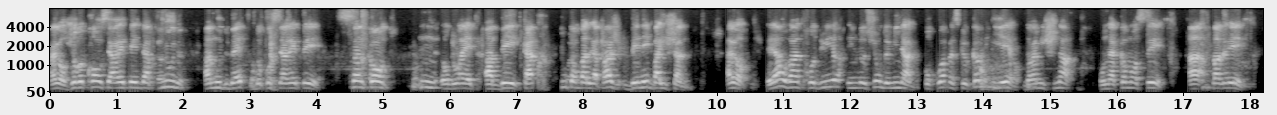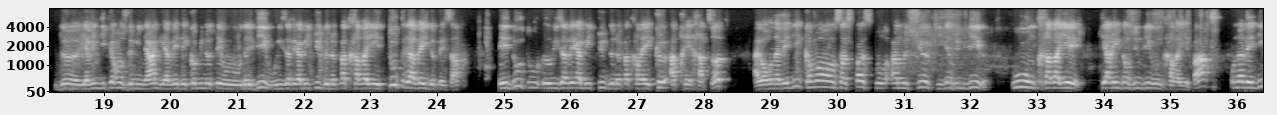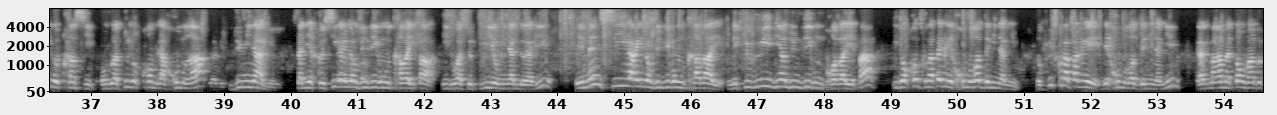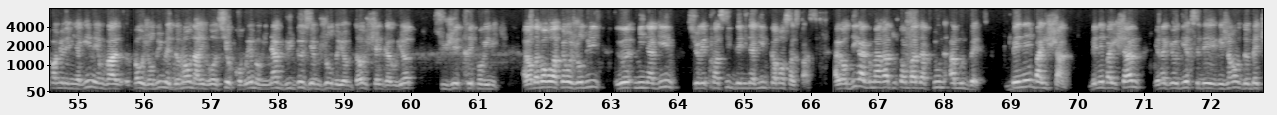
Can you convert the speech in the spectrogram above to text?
Alors, je reprends, on s'est arrêté d'Apnoun à Moudbet. Donc, on s'est arrêté 50, on doit être à B4, tout en bas de la page, Bene Baishan. Alors, là, on va introduire une notion de minag. Pourquoi? Parce que comme hier, dans la Mishnah, on a commencé à parler de. Il y avait une différence de minag. Il y avait des communautés ou des villes où ils avaient l'habitude de ne pas travailler toute la veille de Pessah et d'autres où, ils avaient l'habitude de ne pas travailler que après Chatzot. Alors, on avait dit comment ça se passe pour un monsieur qui vient d'une ville où on travaillait, qui arrive dans une ville où on ne travaillait pas? On avait dit le principe on doit toujours prendre la khumra du minag. C'est-à-dire que s'il arrive dans une ville où on ne travaille pas, il doit se plier au minag de la ville. Et même s'il arrive dans une ville où on travaille, mais que lui vient d'une ville où on ne travaillait pas, il doit prendre ce qu'on appelle les khumrot de minagim. Donc, puisqu'on a parlé des khumrot de minagim, maintenant, on va un peu parler des minagim et on va, pas aujourd'hui, mais demain, on arrivera aussi au problème au minag du deuxième jour de Yom Tov, Gagouyot, sujet très polémique. Alors, d'abord, on va faire aujourd'hui le minagim sur les principes des minagim, comment ça se passe. Alors, dit Gmara tout en bas d'Afnoun Amoudbet, Bene Baishan. Bene Baishan, il y en a qui veulent dire c'est des gens de Bet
